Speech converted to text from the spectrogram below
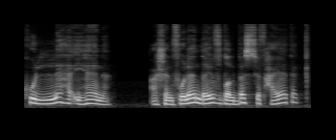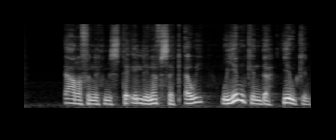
كلها إهانة عشان فلان ده يفضل بس في حياتك اعرف إنك مستقل نفسك قوي ويمكن ده يمكن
